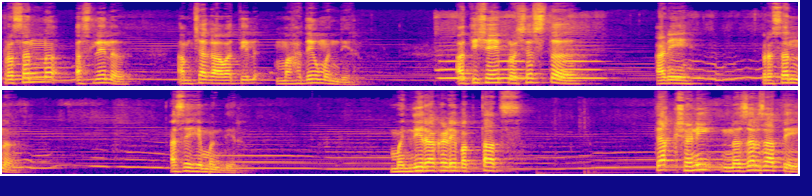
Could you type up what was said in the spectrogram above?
प्रसन्न असलेलं आमच्या गावातील महादेव मंदिर. अतिशय प्रशस्त आणि प्रसन्न असे हे मंदिर. मंदिराकडे बघताच त्या क्षणी नजर जाते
